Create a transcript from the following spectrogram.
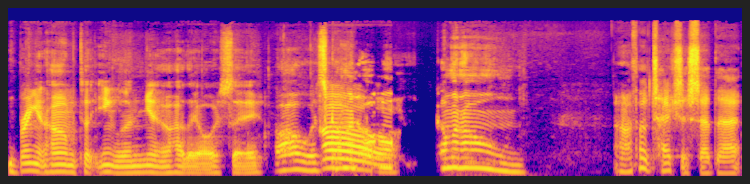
bring it home to England. You know how they always say, "Oh, it's coming oh. home, coming home." Oh, I thought Texas said that.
